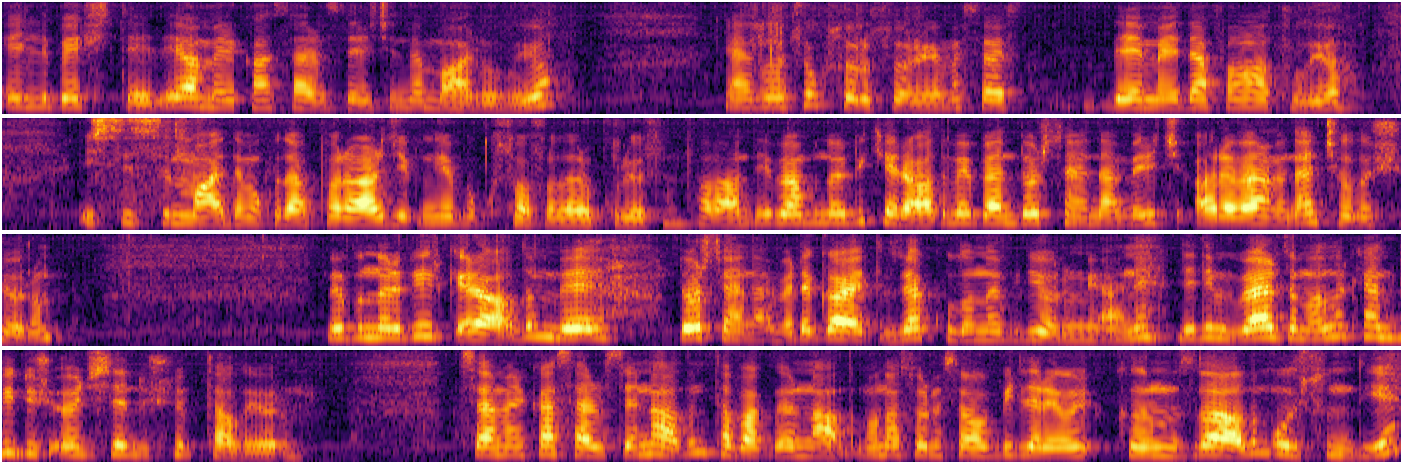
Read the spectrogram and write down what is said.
55 TL. Amerikan servisleri içinde mal oluyor. Yani bana çok soru soruyor. Mesela DM'den falan atılıyor. İşsizsin madem o kadar para harcayıp niye bu sofraları kuruyorsun falan diye. Ben bunları bir kere aldım ve ben 4 seneden beri hiç ara vermeden çalışıyorum. Ve bunları bir kere aldım ve 4 seneden beri de gayet güzel kullanabiliyorum yani. Dediğim gibi her zaman alırken bir düş öncesine düşünüp de alıyorum. Mesela Amerikan servislerini aldım, tabaklarını aldım. Ondan sonra mesela o 1 liraya kırmızılı aldım uysun diye.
